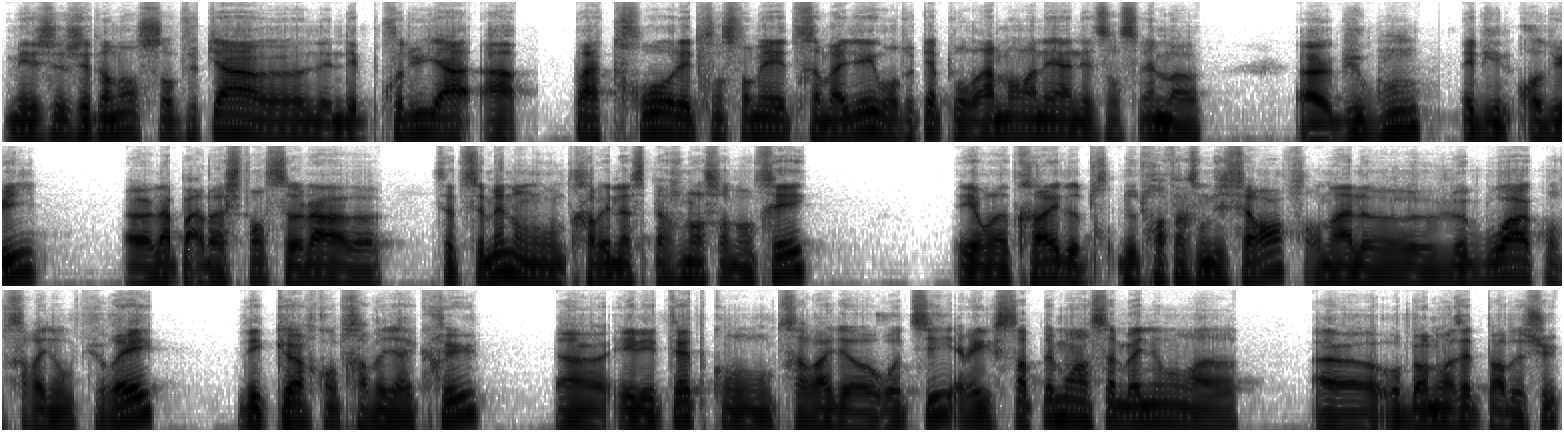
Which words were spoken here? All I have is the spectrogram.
mais j'ai tendance, en tout cas, les produits à pas trop les transformer et les travailler, ou en tout cas pour vraiment aller à l'essence même euh, euh, du goût et du produit. Euh, là, bah, je pense, là, cette semaine, on, travaille l'aspergement en entrée et on a travaillé de, trois façons différentes. On a le, bois qu'on travaille en purée, les cœurs qu'on travaille à cru et les têtes qu'on travaille rôti avec simplement un sabayon au beurre noisette par-dessus.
